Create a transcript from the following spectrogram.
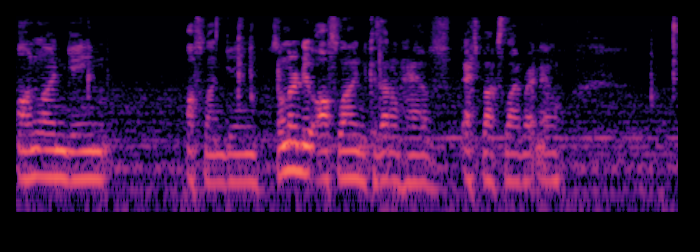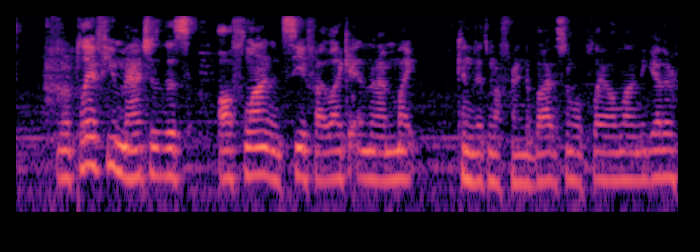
online game, offline game. So I'm gonna do offline because I don't have Xbox Live right now. I'm gonna play a few matches of this offline and see if I like it, and then I might convince my friend to buy this and we'll play online together.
